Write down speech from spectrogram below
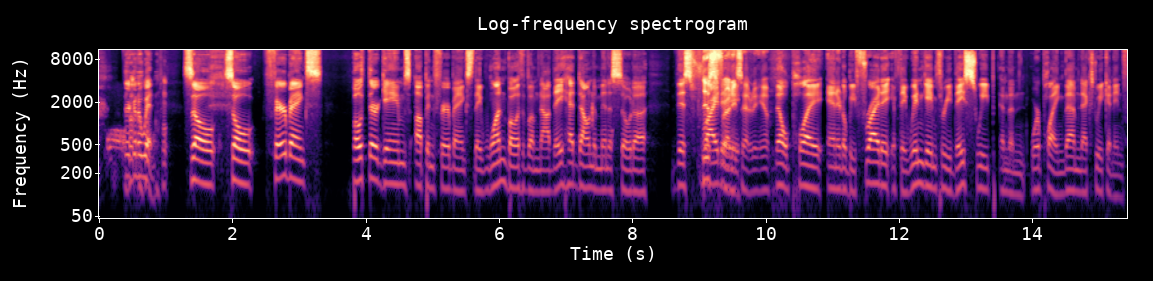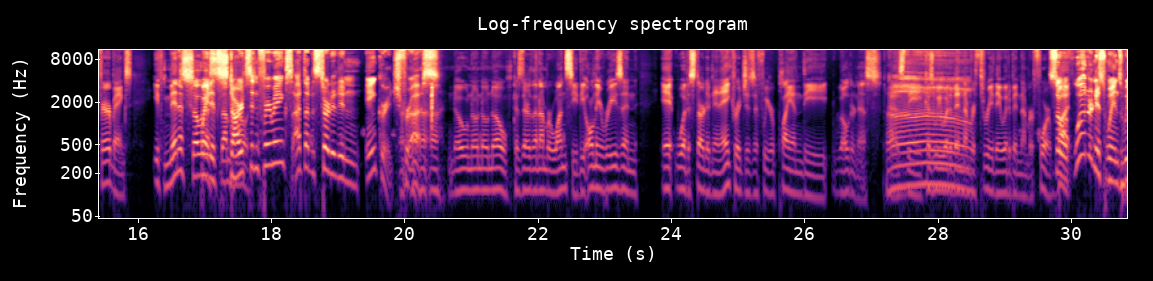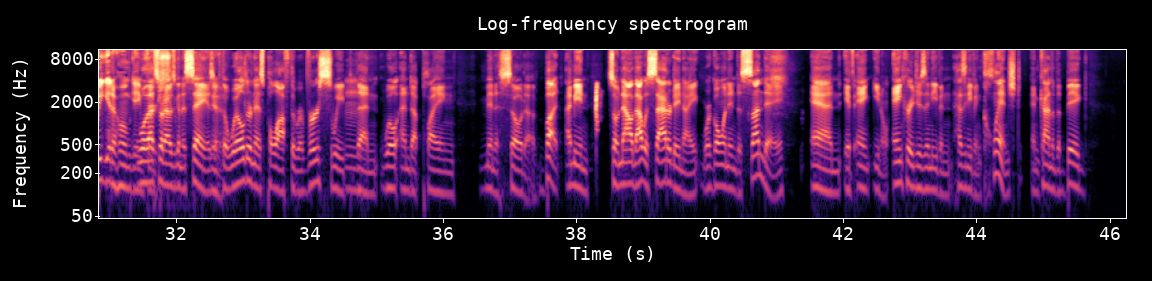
they're going to win. So so Fairbanks, both their games up in Fairbanks, they won both of them. Now they head down to Minnesota this This Friday. Friday, Saturday, yeah. They'll play, and it'll be Friday. If they win Game Three, they sweep, and then we're playing them next weekend in Fairbanks. If Minnesota Wait, it starts in Fairbanks? I thought it started in Anchorage for us. Uh, no, no, no, no, because they're the number one seed. The only reason it would have started in Anchorage is if we were playing the Wilderness as the because we would have been number three, they would have been number four. So but, if Wilderness wins, we get a home game. well, that's what. I was going to say. Is Yeah. Mm. if the Wilderness pull off the reverse sweep, then we'll end up playing Minnesota. But I mean, so now that was Saturday night. We're going into Sunday, and if you know Anchorage isn't even hasn't even clinched, and kind of the big.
